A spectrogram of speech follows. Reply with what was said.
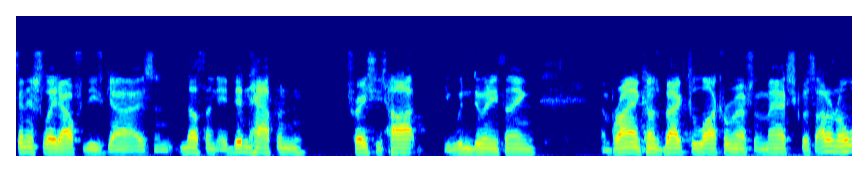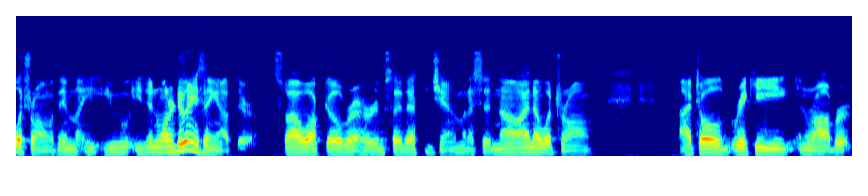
finish laid out for these guys, and nothing. It didn't happen. Tracy's hot. He wouldn't do anything. And Brian comes back to the locker room after the match. He goes, I don't know what's wrong with him. He, he, he didn't want to do anything out there. So I walked over. I heard him say that to Jim, and I said, No, I know what's wrong. I told Ricky and Robert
